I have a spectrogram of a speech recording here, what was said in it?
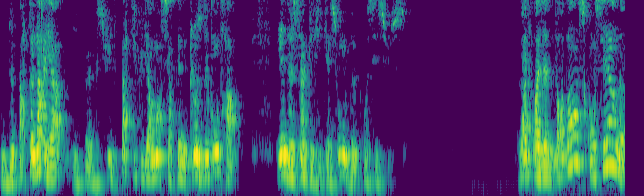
ou de partenariat. Ils peuvent suivre particulièrement certaines clauses de contrat et de simplification de processus. La troisième tendance concerne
